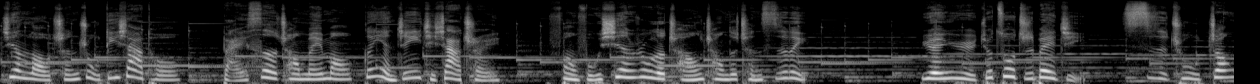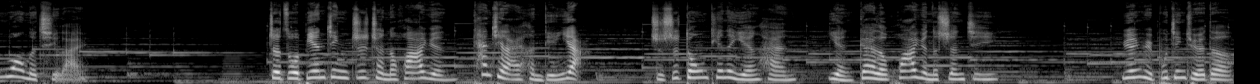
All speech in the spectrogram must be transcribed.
见老城主低下头。白色长眉毛跟眼睛一起下垂，仿佛陷入了长长的沉思里。渊羽就坐直背脊，四处张望了起来。这座边境之城的花园看起来很典雅，只是冬天的严寒掩盖了花园的生机。渊羽不禁觉得，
